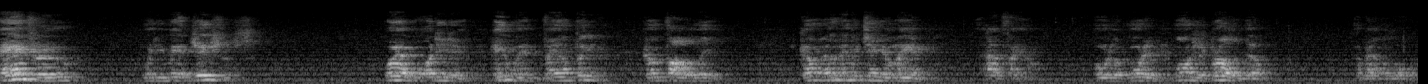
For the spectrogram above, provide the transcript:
Andrew, when he met Jesus, well, what did he do? He went and found Peter. Come follow me. Come, let me tell you a man I found. Wanted, wanted, wanted his brother to know about the Lord.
